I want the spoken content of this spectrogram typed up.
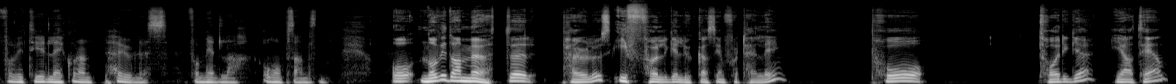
får vi tydelig hvordan Paulus formidler om oppstandelsen. Og når vi da møter Paulus, ifølge Lukas sin fortelling, på torget i Aten,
